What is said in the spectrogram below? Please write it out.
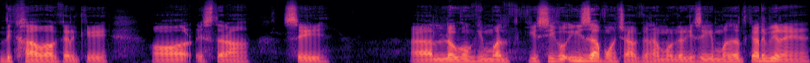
दिखावा करके और इस तरह से लोगों की मदद, किसी को ईज़ा पहुँचा कर हम अगर किसी की मदद कर भी रहे हैं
